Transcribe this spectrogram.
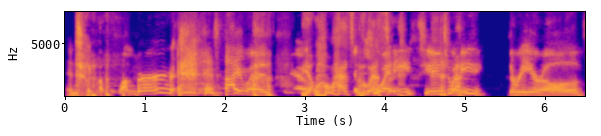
and pick up lumber. and I was you know, yeah, who has, who 22, 23 year old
